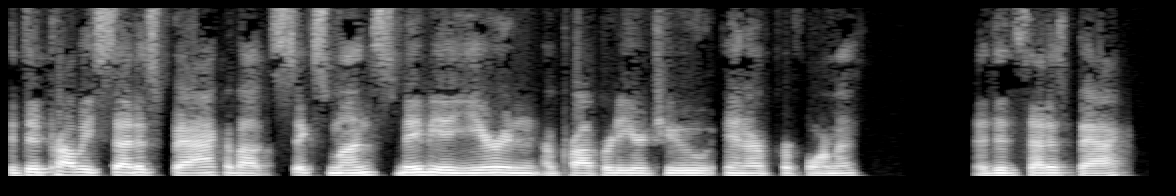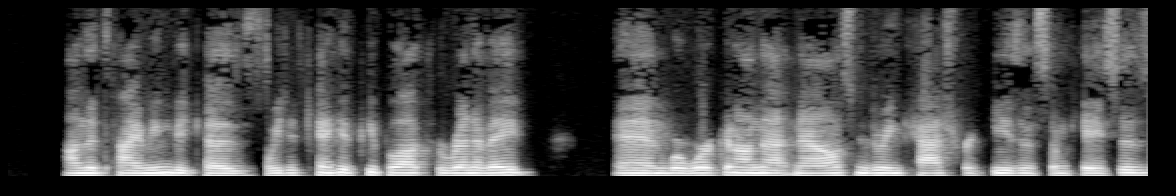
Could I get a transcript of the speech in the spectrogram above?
it did probably set us back about six months, maybe a year in a property or two in our performance. It did set us back on the timing because we just can't get people out to renovate and we're working on that now. So I'm doing cash for keys in some cases.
